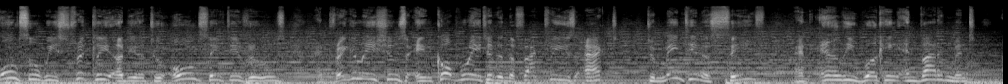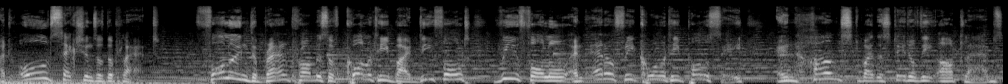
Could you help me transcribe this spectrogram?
Also, we strictly adhere to all safety rules and regulations incorporated in the Factories Act to maintain a safe and healthy working environment at all sections of the plant. Following the brand promise of quality by default, we follow an error-free quality policy enhanced by the state-of-the-art labs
